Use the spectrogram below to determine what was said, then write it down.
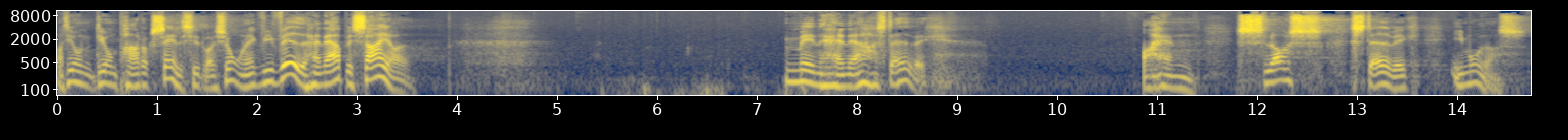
Og det er jo en, det er jo en paradoxal situation. Ikke? Vi ved, at han er besejret. Men han er her stadigvæk. Og han slås stadigvæk imod os.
